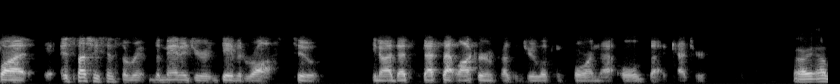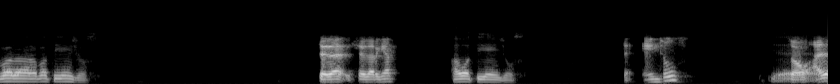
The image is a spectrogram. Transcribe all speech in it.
but especially since the the manager is David Ross too. You know that's that's that locker room presence you're looking for in that old vet catcher. All right. How about uh, how about the Angels? Say that say that again. How about the Angels? The Angels. Yeah. So I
